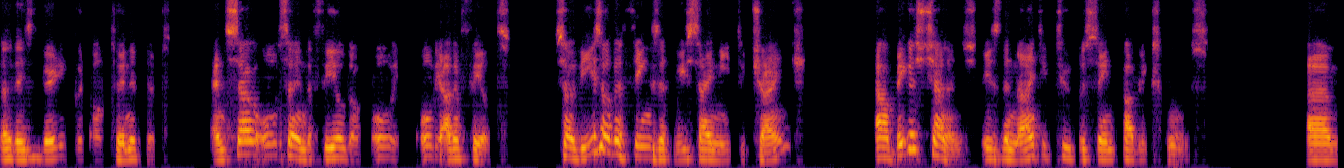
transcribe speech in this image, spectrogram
So there's very good alternatives. And so also in the field of all, all the other fields. So these are the things that we say need to change. Our biggest challenge is the 92% public schools. Um,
